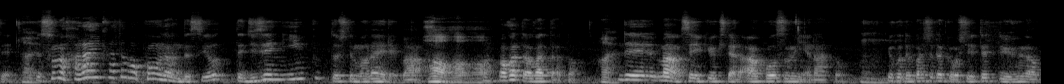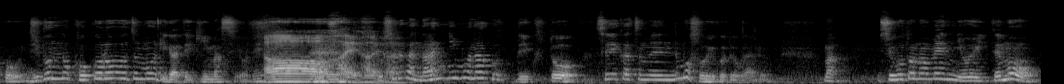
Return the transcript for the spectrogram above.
言って、はいでその払い方はこうなんですよって事前にインプットしてもらえれば、はあはあ分かった分かったと、あはあ。はい。でまあ請求来たらあこうするんやなとうんいうことで場所だけ教えてっていうふうなこう自分の心づもりができますよね。ああ、えーはいはいはい。それが何にもなくっていくと生活面でもそういうことがある、まあ、仕事の面においても、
